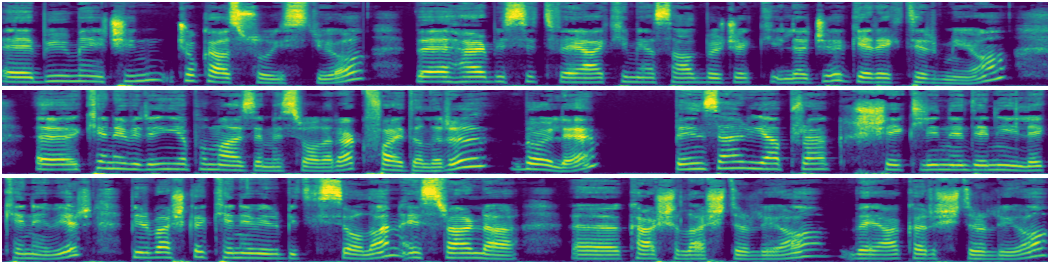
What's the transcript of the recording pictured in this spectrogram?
E, büyüme için çok az su istiyor ve herbisit veya kimyasal böcek ilacı gerektirmiyor. E, kenevirin yapı malzemesi olarak faydaları böyle. Benzer yaprak şekli nedeniyle kenevir bir başka kenevir bitkisi olan esrarla e, karşılaştırılıyor veya karıştırılıyor.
